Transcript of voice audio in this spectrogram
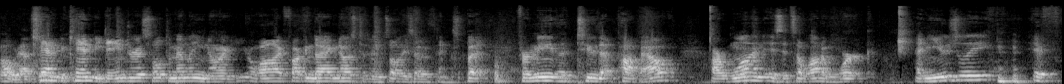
Oh, can absolutely. can be dangerous ultimately. You know, well, I fucking diagnosed it, and it's all these other things. But for me, the two that pop out are one is it's a lot of work, and usually, if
